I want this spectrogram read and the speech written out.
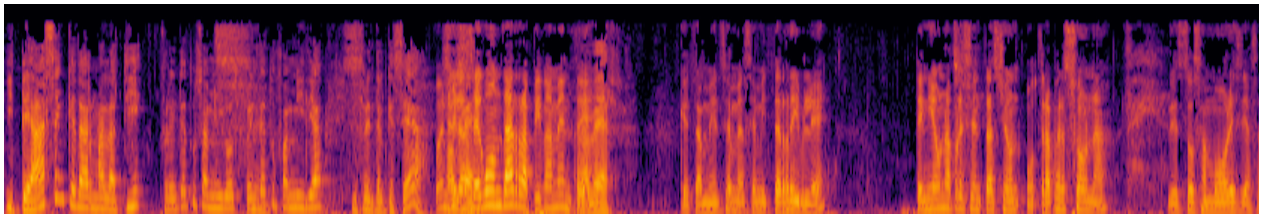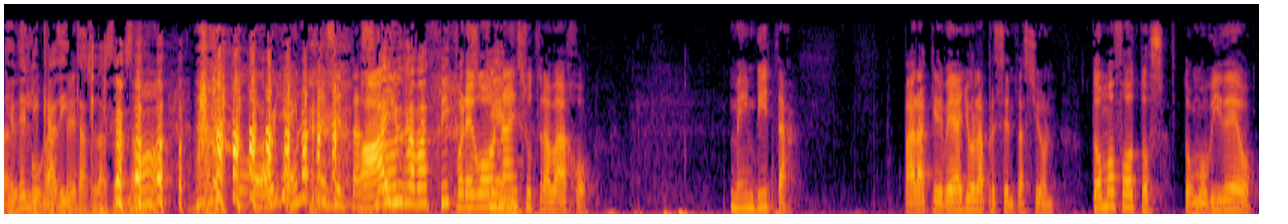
y te hacen quedar mal a ti frente a tus amigos, frente a tu familia y frente al que sea. Bueno, y la segunda, rápidamente, A ver. que también se me hace mí terrible, tenía una presentación, otra persona, de estos amores, ya sabes, Qué delicaditas fugaces. las dos. No, oye, una presentación Ay, you have a thick fregona skin. en su trabajo. Me invita para que vea yo la presentación. Tomo fotos, tomo video,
